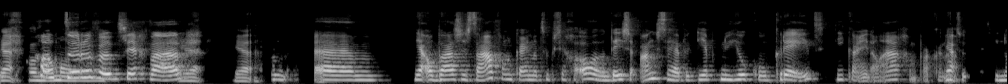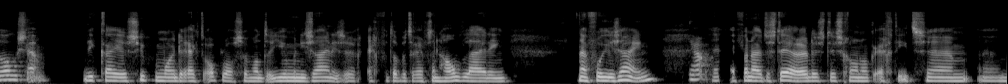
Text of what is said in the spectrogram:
ja, gewoon allemaal... turvend, zeg maar. Ja, ja. Um, ja, op basis daarvan kan je natuurlijk zeggen, oh, deze angsten heb ik, die heb ik nu heel concreet. Die kan je dan aan gaan pakken Ja. natuurlijk met hypnose. Ja. Die kan je super mooi direct oplossen. Want de Human Design is echt wat dat betreft een handleiding nou, voor je zijn. Ja. hè, Vanuit de sterren. Dus het is gewoon ook echt iets ehm, ehm,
